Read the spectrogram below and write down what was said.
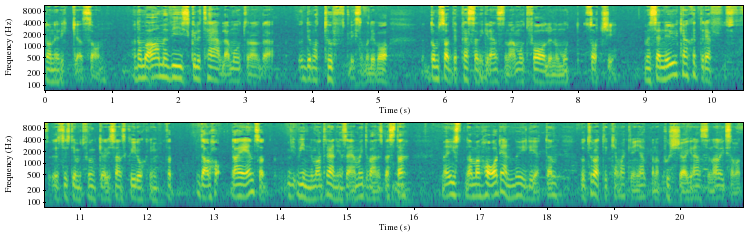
Daniel Rickardsson. Och de bara, ah, men vi skulle tävla mot varandra. Och det var tufft liksom. Och det var, de sa att det pressade gränserna mot Falun och mot Sochi. Men sen nu kanske inte det systemet funkar i svensk skidåkning. För där, har- där är inte så att vinner man träningen så är man inte världens bästa. Men just när man har den möjligheten då tror jag att det kan verkligen hjälpa en att pusha gränserna. Liksom. Att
